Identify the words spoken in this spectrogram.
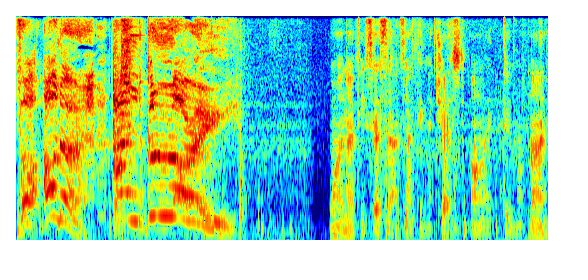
For honor and glory! Why on earth he says that attacking a chest, I do not know.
